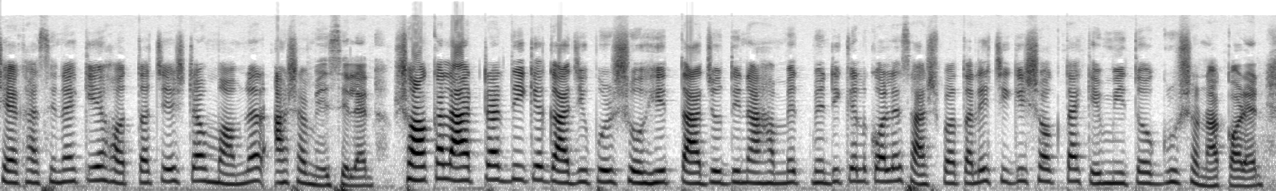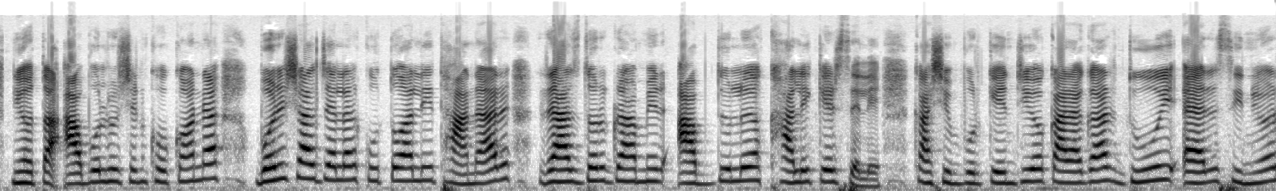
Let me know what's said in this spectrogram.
শেখ হাসিনাকে হত্যা চেষ্টা মামলার আসামি ছিলেন। সকাল আটটার দিকে গাজীপুর শহীদ তাজউদ্দিন আহমেদ মেডিকেল কলেজ হাসপাতালে চিকিৎসক তাকে মৃত ঘোষণা করেন। নিহত আবুল হোসেন খোকন বরিশাল জেলার কোতোয়ালি থানার রাজদর গ্রামের আব্দুল খালিক মালিকের ছেলে। কাশিমপুর কেন্দ্রীয় কারাগার দুই এর senior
